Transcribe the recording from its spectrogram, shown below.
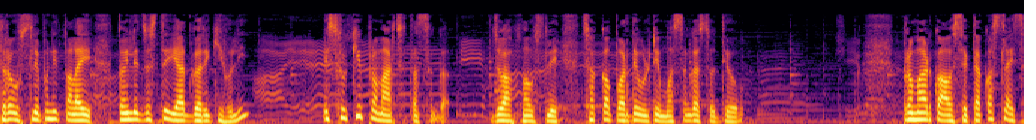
तर उसले पनि तँलाई तैँले जस्तै याद गरेकी होली? यसको के प्रमाण छ तसँग? जवाफमा उसले छक्क पर्दै उल्टे मसँग सोध्यो प्रमाणको आवश्यकता कसलाई छ?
